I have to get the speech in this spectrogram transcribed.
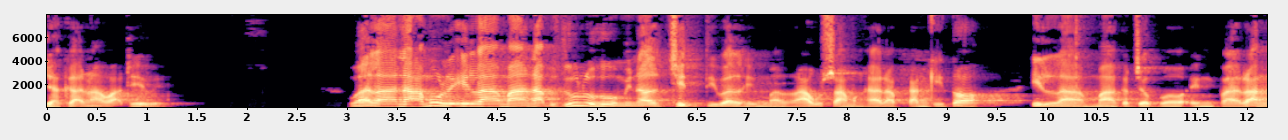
jaga awak dhewe. Wala na'mul illa ma nabzuluhu minal jiddi wal himmal. Usah mengharapkan kita illa ma kejaba ing barang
